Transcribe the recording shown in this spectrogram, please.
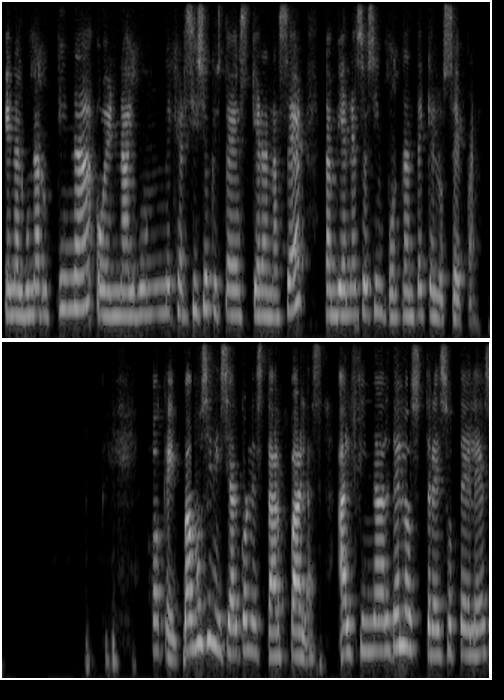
en alguna rutina o en algún ejercicio que ustedes quieran hacer. También eso es importante que lo sepan. Ok, vamos a iniciar con Star Palace. Al final de los tres hoteles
